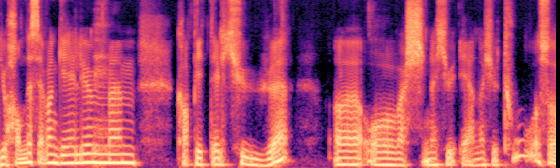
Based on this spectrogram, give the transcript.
Johannes evangelium kapittel 20 eh, og versene 21 og 22. Og så,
